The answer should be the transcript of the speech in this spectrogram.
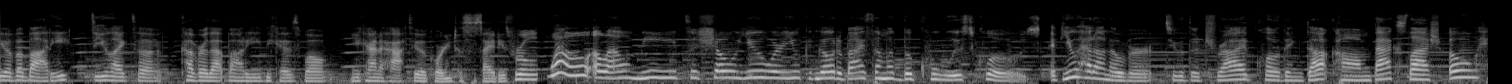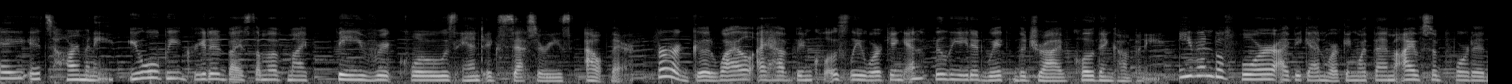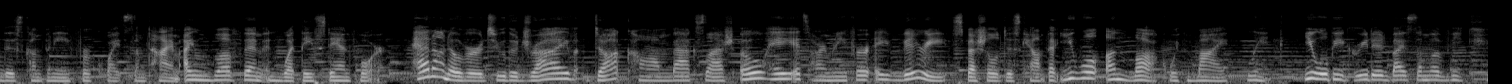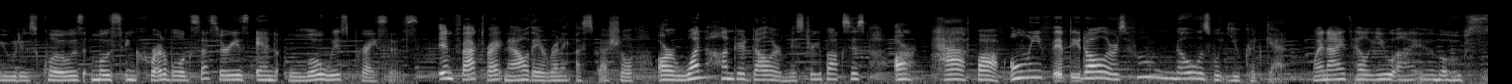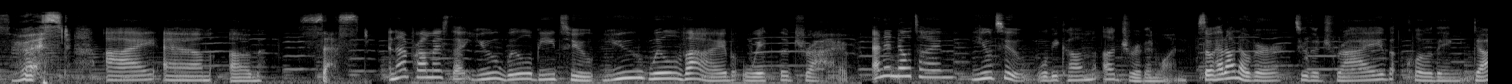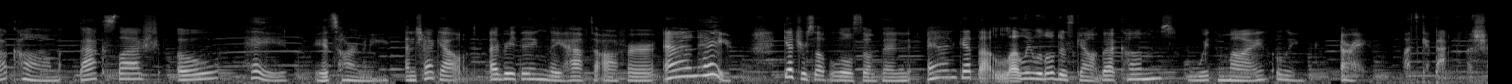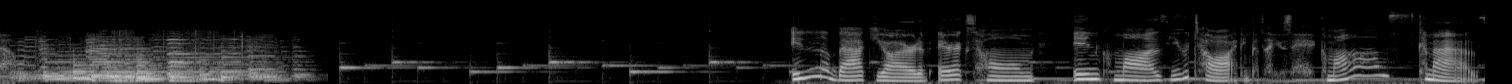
You have a body? Do you like to cover that body because, well, you kind of have to according to society's rules? Well, allow me to show you where you can go to buy some of the coolest clothes. If you head on over to thedriveclothing.com backslash oh hey it's harmony, you will be greeted by some of my favorite clothes and accessories out there. For a good while, I have been closely working and affiliated with the Drive Clothing Company. Even before I began working with them, I've supported this company for quite some time. I love them and what they stand for. Head on over to thedrive.com backslash oh hey it's harmony for a very special discount that you will unlock with my link. You will be greeted by some of the cutest clothes, most incredible accessories, and lowest prices. In fact, right now they are running a special. Our $100 mystery boxes are half off, only $50. Who knows what you could get? When I tell you I am obsessed, I am obsessed. And I promise that you will be too. You will vibe with the drive. And in no time, you too will become a driven one. So head on over to thedriveclothing.com backslash oh hey it's harmony and check out everything they have to offer and hey get yourself a little something and get that lovely little discount that comes with my link all right the backyard of Eric's home in Kamas, Utah. I think that's how you say it. Kamas? Kamas.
